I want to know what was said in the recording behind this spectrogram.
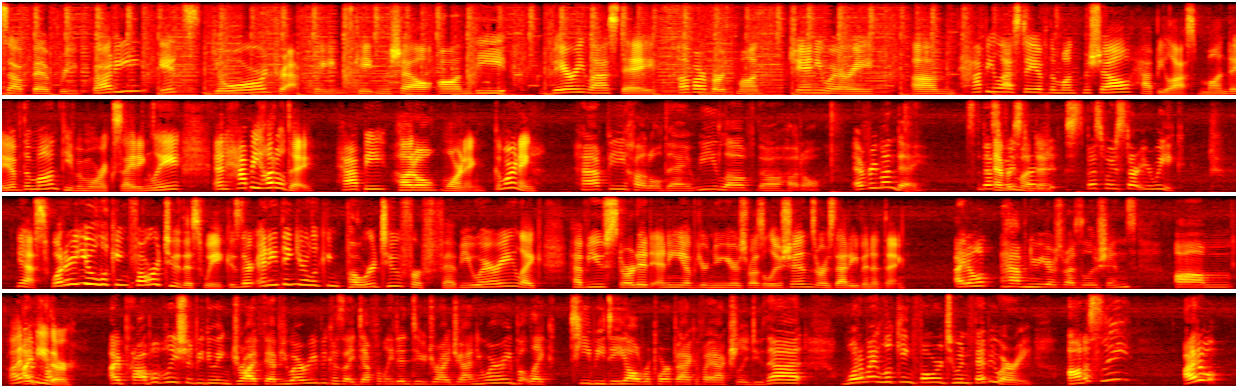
What's up, everybody? It's your Draft Queens, Kate and Michelle, on the very last day of our birth month, January. Um, happy last day of the month, Michelle. Happy last Monday of the month, even more excitingly. And happy Huddle Day. Happy Huddle morning. Good morning. Happy Huddle Day. We love the huddle. Every Monday. It's the best Every way to Monday. Start, it's the best way to start your week. Yes. What are you looking forward to this week? Is there anything you're looking forward to for February? Like, have you started any of your New Year's resolutions, or is that even a thing? I don't have New Year's resolutions. Um, I don't pro- either. I probably should be doing dry February because I definitely didn't do dry January, but like TBD, I'll report back if I actually do that. What am I looking forward to in February? Honestly, I don't I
